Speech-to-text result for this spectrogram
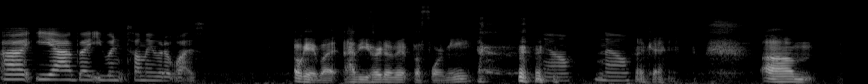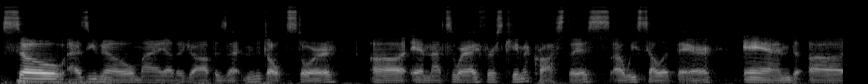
Uh, yeah, but you wouldn't tell me what it was. Okay, but have you heard of it before me? no, no. Okay. Um, so, as you know, my other job is at an adult store, uh, and that's where I first came across this. Uh, we sell it there, and uh,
